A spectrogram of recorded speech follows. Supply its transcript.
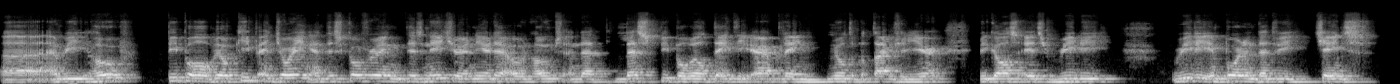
Uh, and we hope people will keep enjoying and discovering this nature near their own homes and that less people will take the airplane multiple times a year because it's really really important that we change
